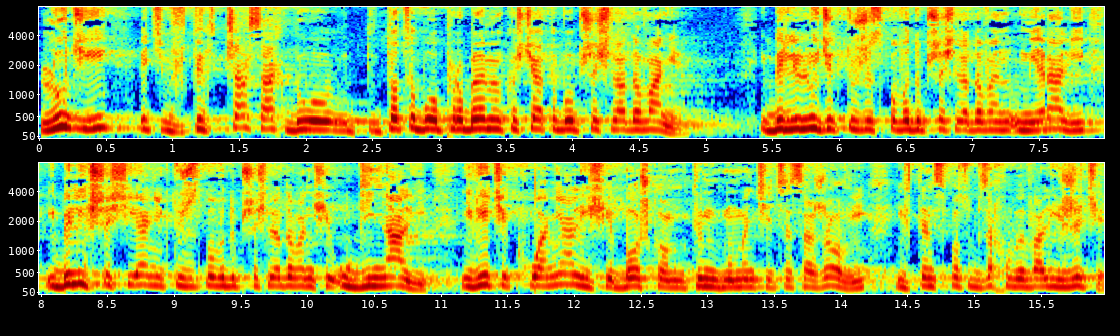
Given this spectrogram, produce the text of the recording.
Ludzi, wiecie, w tych czasach było, to co było problemem Kościoła, to było prześladowanie. I byli ludzie, którzy z powodu prześladowań umierali, i byli chrześcijanie, którzy z powodu prześladowań się uginali. I wiecie, kłaniali się bożkom, w tym momencie cesarzowi, i w ten sposób zachowywali życie.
